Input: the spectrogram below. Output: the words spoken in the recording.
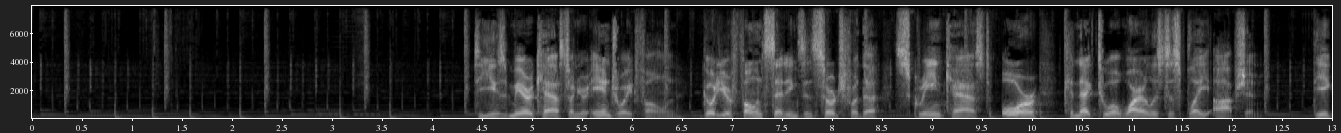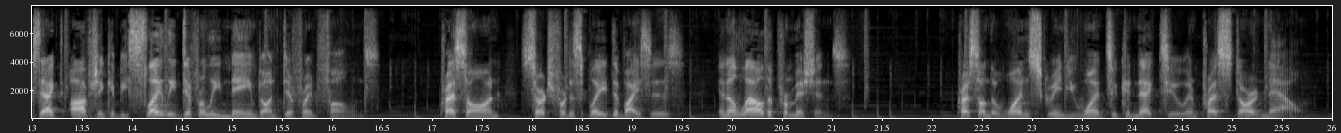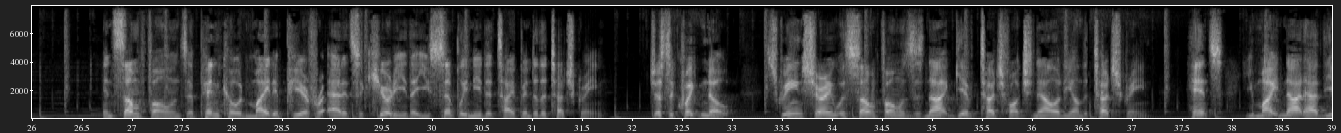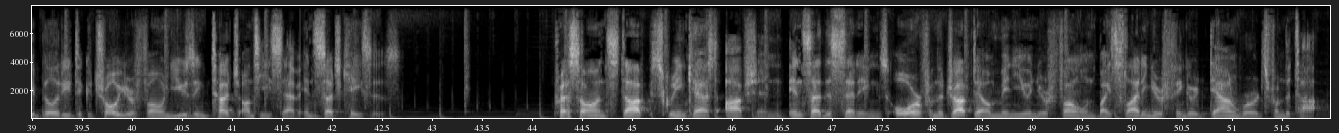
To use Miracast on your Android phone, go to your phone settings and search for the Screencast or Connect to a Wireless Display option. The exact option can be slightly differently named on different phones. Press on Search for Display Devices and allow the permissions. Press on the one screen you want to connect to and press Start Now. In some phones, a PIN code might appear for added security that you simply need to type into the touchscreen. Just a quick note, screen sharing with some phones does not give touch functionality on the touchscreen. Hence, you might not have the ability to control your phone using touch on T7 in such cases. Press on Stop Screencast option inside the settings or from the drop-down menu in your phone by sliding your finger downwards from the top.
